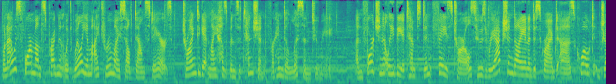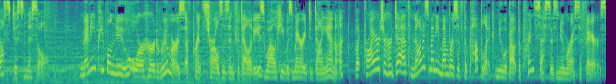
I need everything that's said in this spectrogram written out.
when I was four months pregnant with William, I threw myself downstairs, trying to get my husband's attention for him to listen to me. Unfortunately, the attempt didn't faze Charles, whose reaction Diana described as, quote, just dismissal. Many people knew or heard rumors of Prince Charles's infidelities while he was married to Diana, but prior to her death, not as many members of the public knew about the princess's numerous affairs.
